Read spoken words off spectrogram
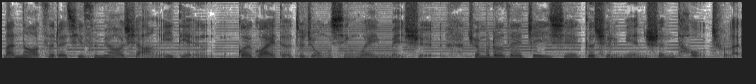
满脑子的奇思妙想，一点怪怪的这种行为美学，全部都在这一些歌曲里面渗透出来。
